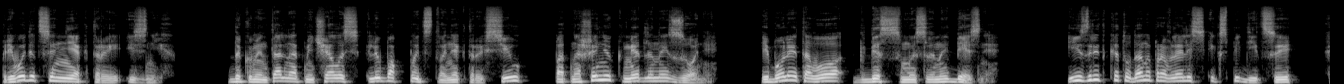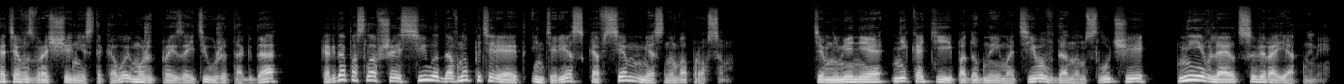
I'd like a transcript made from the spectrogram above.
приводятся некоторые из них. Документально отмечалось любопытство некоторых сил по отношению к медленной зоне и, более того, к бессмысленной бездне. Изредка туда направлялись экспедиции, хотя возвращение из таковой может произойти уже тогда, когда пославшая сила давно потеряет интерес ко всем местным вопросам. Тем не менее, никакие подобные мотивы в данном случае не являются вероятными.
